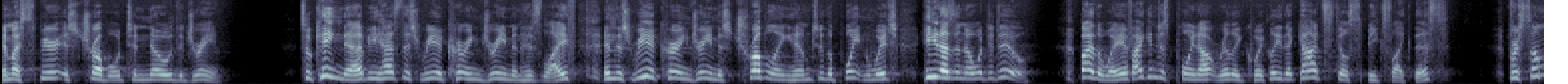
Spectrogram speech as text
and my spirit is troubled to know the dream. So King Neb, he has this reoccurring dream in his life, and this reoccurring dream is troubling him to the point in which he doesn't know what to do. By the way, if I can just point out really quickly that God still speaks like this. For some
